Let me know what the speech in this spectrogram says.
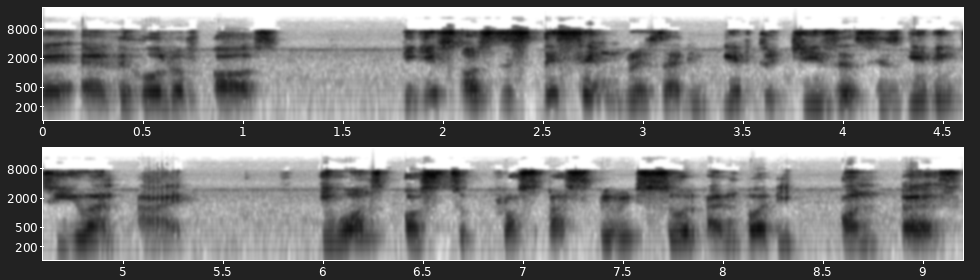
uh, the whole of us. He gives us this, this same grace that He gave to Jesus, He's giving to you and I. He wants us to prosper spirit, soul, and body on earth,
